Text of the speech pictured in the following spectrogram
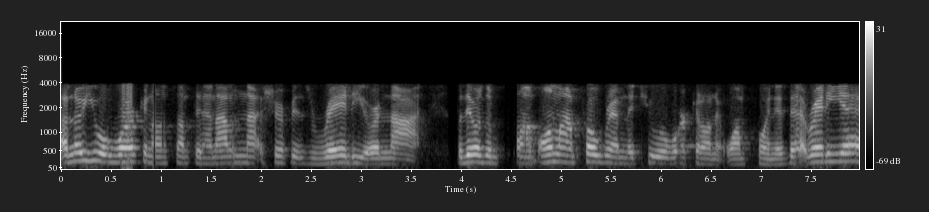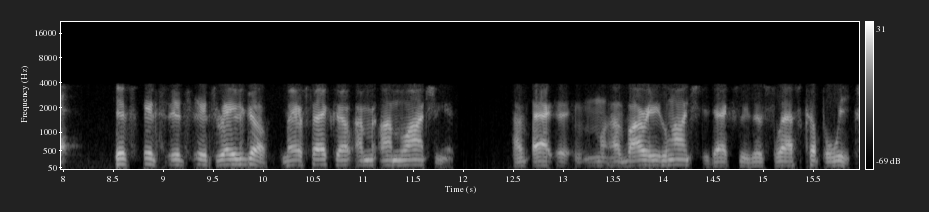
I know you were working on something, and I'm not sure if it's ready or not. But there was a um, online program that you were working on at one point. Is that ready yet? It's it's it's it's ready to go. Matter of fact, I'm I'm launching it. I've I've already launched it actually this last couple of weeks.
